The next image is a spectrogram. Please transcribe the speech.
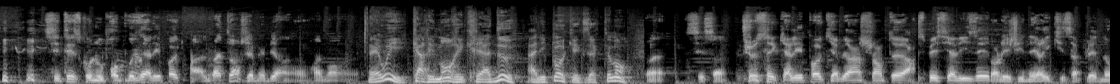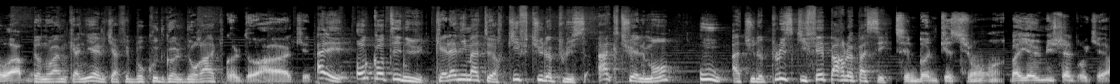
C'était ce qu'on nous proposait à l'époque. Albator, j'aimais bien, hein, vraiment. Eh oui, carrément récré à deux, à l'époque, exactement. Ouais, c'est ça. Je sais qu'à l'époque, il y avait un chanteur spécialisé dans les génériques qui s'appelait Noam. Noam Caniel, qui a fait beaucoup de Goldorak. Goldorak. Allez, on continue. Quel animateur kiffes-tu le plus actuellement? Ou as-tu le plus kiffé par le passé? C'est une bonne question. Bah, il y a eu Michel Drucker.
